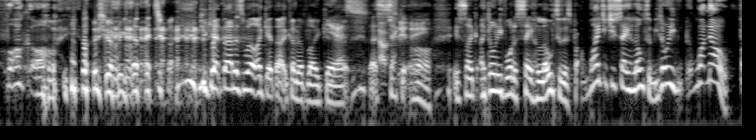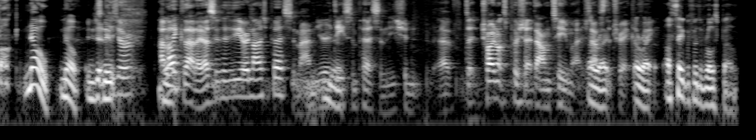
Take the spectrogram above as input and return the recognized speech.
Fuck off. You know do you, get that? You get that as well? I get that kind of like uh, Yes, that second oh it's like i don't even want to say hello to this why did you say hello to me? You don't even what no fuck no no Because you're. I like that. That's because you're a nice person, man. You're a decent person. You shouldn't uh, try not to push it down too much. That's right. the trick. I All right. I'll save it for the roast battle.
